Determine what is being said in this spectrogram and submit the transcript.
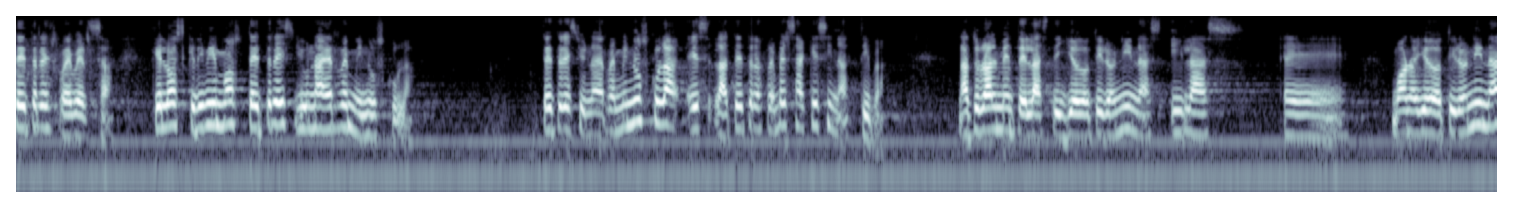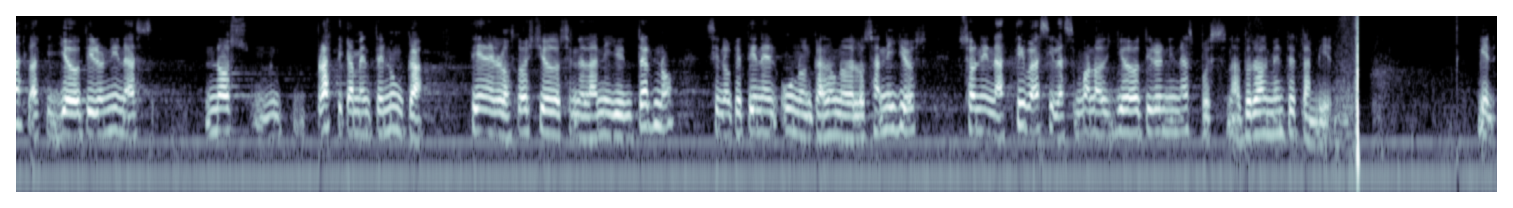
T3 reversa, que lo escribimos T3 y una R minúscula. T3 y una R minúscula es la T3 reversa que es inactiva. Naturalmente las diodotironinas y las eh, monoyodotironinas, las yodotironinas prácticamente nunca tienen los dos yodos en el anillo interno, sino que tienen uno en cada uno de los anillos, son inactivas y las monoyodotironinas, pues naturalmente también. Bien,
